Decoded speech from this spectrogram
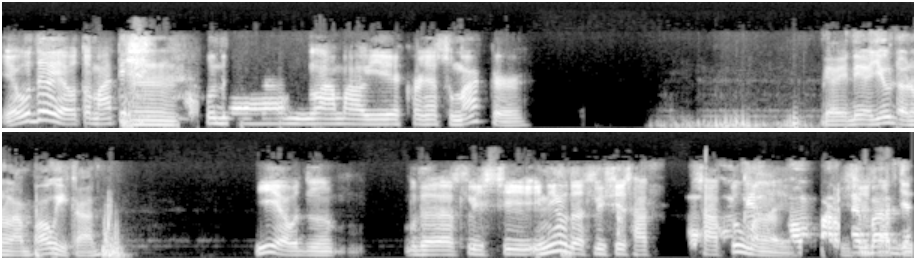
ya udah ya otomatis Hmm. udah melampaui rekornya Schumacher Ya ini aja udah melampaui kan. iya udah udah selisih ini udah selisih sat- satu malah ya Memperlebar, satu.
